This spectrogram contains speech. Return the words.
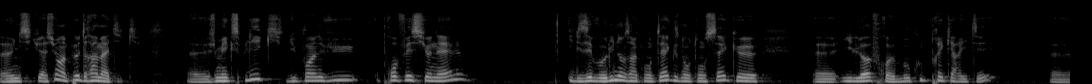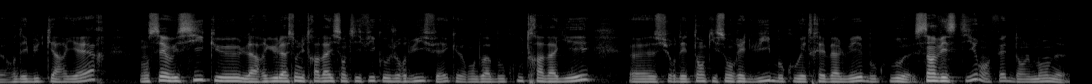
euh, une situation un peu dramatique. Euh, je m'explique, du point de vue professionnel, ils évoluent dans un contexte dont on sait qu'il offre beaucoup de précarité en début de carrière. On sait aussi que la régulation du travail scientifique aujourd'hui fait qu'on doit beaucoup travailler sur des temps qui sont réduits, beaucoup être évalué, beaucoup s'investir en fait dans le monde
